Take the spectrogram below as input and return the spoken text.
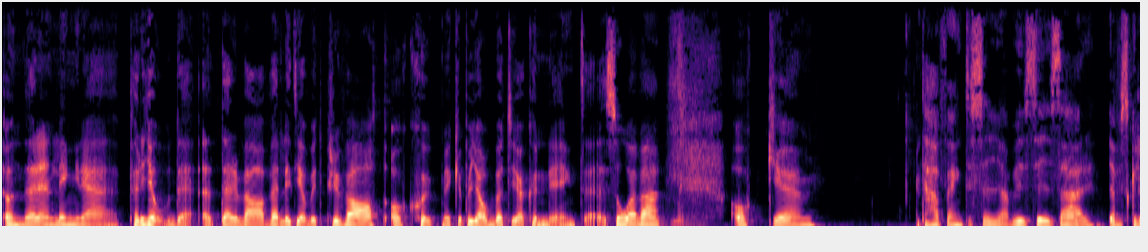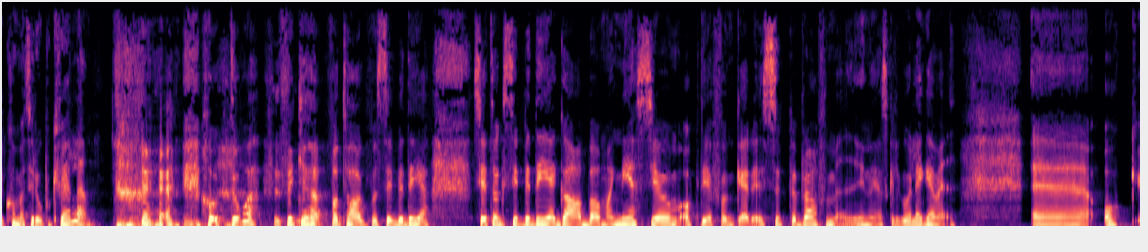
under en längre period eh, där det var väldigt jobbigt privat och sjukt mycket på jobbet och jag kunde inte sova. Och... Eh, det här får jag inte säga. Vi säger så här. Jag skulle komma till ro på kvällen. och då fick jag få tag på CBD. Så jag tog CBD, GABA och magnesium och det funkade superbra för mig innan jag skulle gå och lägga mig. Eh, och,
